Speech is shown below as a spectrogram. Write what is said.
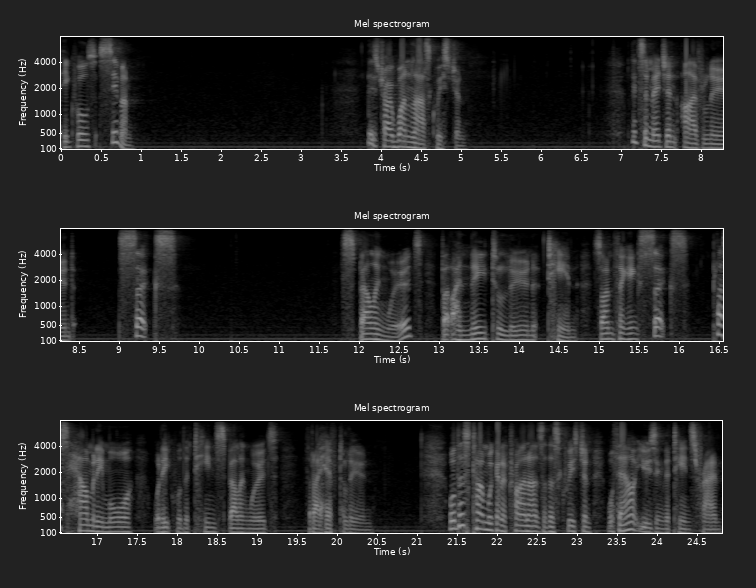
equals 7. Let's try one last question. Let's imagine I've learned 6 spelling words, but I need to learn 10. So I'm thinking 6 plus how many more would equal the 10 spelling words that I have to learn? Well, this time we're going to try and answer this question without using the tens frame.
